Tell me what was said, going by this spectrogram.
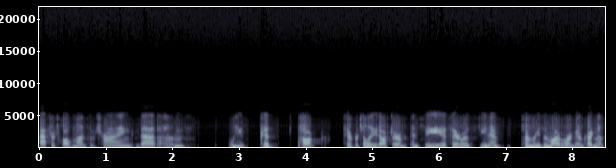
after 12 months of trying that um we could talk to a fertility doctor and see if there was, you know, some reason why we weren't getting pregnant.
